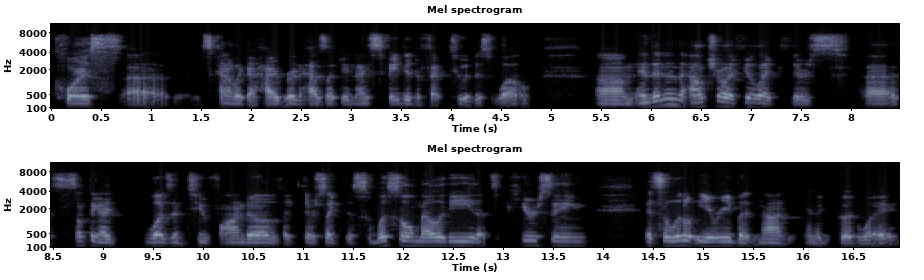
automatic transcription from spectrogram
chorus, uh, it's kind of like a hybrid, has like a nice faded effect to it as well. Um, and then in the outro, I feel like there's uh, something I wasn't too fond of. Like there's like this whistle melody that's piercing. It's a little eerie, but not in a good way.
